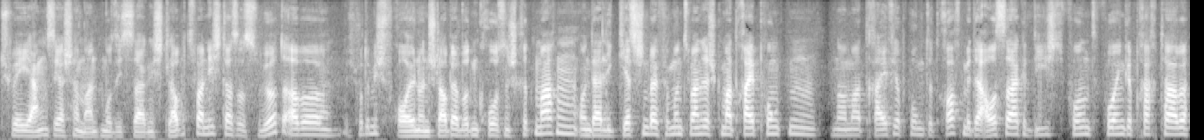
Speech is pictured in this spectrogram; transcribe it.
Trey Young sehr charmant, muss ich sagen. Ich glaube zwar nicht, dass es wird, aber ich würde mich freuen und ich glaube, er wird einen großen Schritt machen und er liegt jetzt schon bei 25,3 Punkten, nochmal drei, vier Punkte drauf mit der Aussage, die ich vorhin, vorhin gebracht habe,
